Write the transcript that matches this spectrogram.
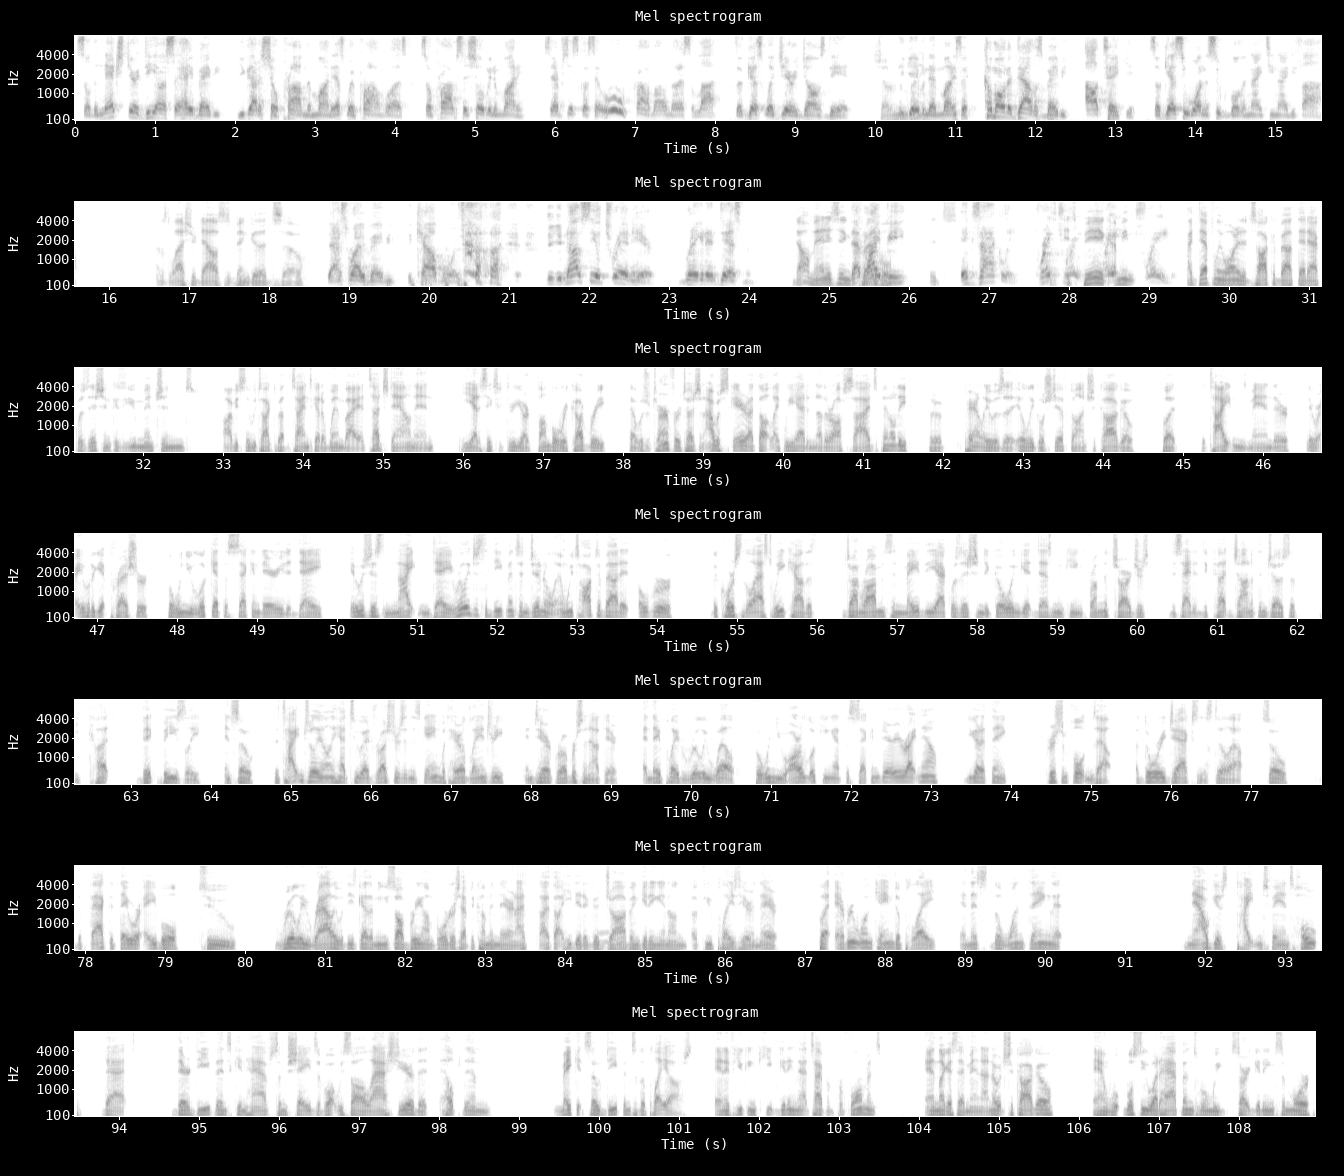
So the next year, Deion said, Hey, baby, you got to show Problem the money. That's where Problem was. So Problem said, Show me the money. San Francisco said, Ooh, Problem, I don't know. That's a lot. So guess what Jerry Jones did? Showed him. He gave money. him that money. He said, Come on to Dallas, baby. I'll take you. So guess who won the Super Bowl in 1995? That was last year Dallas has been good. So That's right, baby. The Cowboys. Do you not see a trend here? Bringing in Desmond. no, man, it's incredible. That might be It's. exactly great It's- trade. it's big. I mean, trade. I definitely wanted to talk about that acquisition because you mentioned. Obviously, we talked about the Titans got to win by a touchdown, and he had a 63 yard fumble recovery that was returned for a touchdown. I was scared. I thought like we had another offsides penalty, but apparently it was an illegal shift on Chicago. But the Titans, man, they're they were able to get pressure. But when you look at the secondary today, it was just night and day. Really, just the defense in general. And we talked about it over the course of the last week how the John Robinson made the acquisition to go and get Desmond King from the Chargers. Decided to cut Johnathan Joseph. He cut Vic Beasley, and so the Titans really only had two edge rushers in this game with Harold Landry and Derick Roberson out there, and they played really well. But when you are looking at the secondary right now, you got to think Kristian Fulton's out, Adoree Jackson is still out. So the fact that they were able to really rally with these guys. I mean, you saw Breon Borders have to come in there, and I I thought he did a good job in getting in on a few plays here and there. But everyone came to play, and that's the one thing that now gives Titans fans hope that their defense can have some shades of what we saw last year that helped them make it so deep into the playoffs. And if you can keep getting that type of performance, and like I said, man, I know it's Chicago, and we'll, we'll see what happens when we start getting some more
